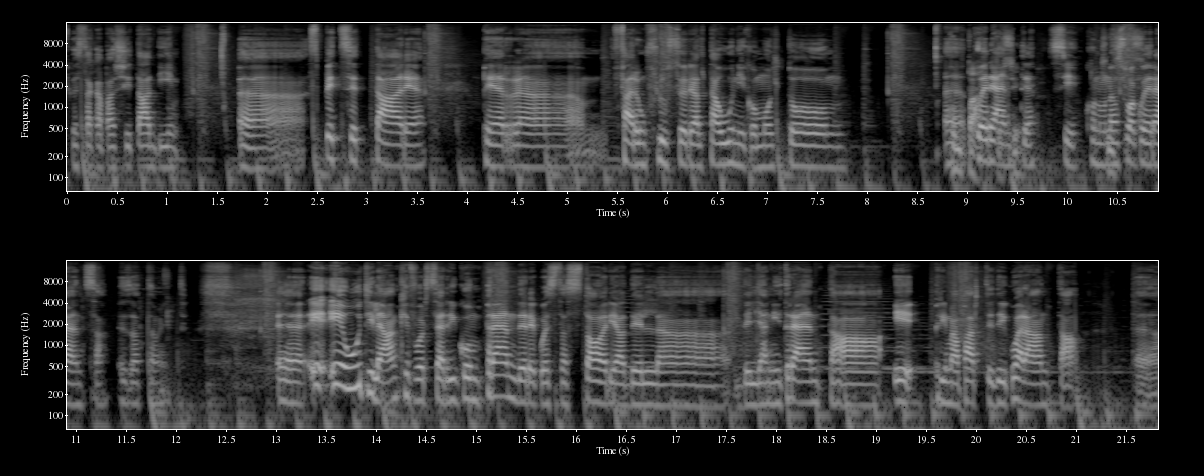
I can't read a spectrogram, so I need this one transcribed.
questa capacità di uh, spezzettare per uh, fare un flusso in realtà unico molto uh, Compatto, coerente, sì. sì. con una sì, sua sì, coerenza, esattamente. Eh, e, e, utile anche forse a ricomprendere questa storia del, degli anni 30 e prima parte dei 40 eh,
